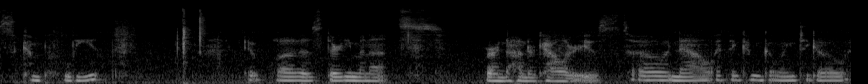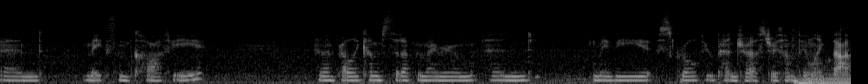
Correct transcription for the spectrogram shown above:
Is complete. It was 30 minutes, burned 100 calories. So now I think I'm going to go and make some coffee and then probably come sit up in my room and maybe scroll through Pinterest or something like that.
